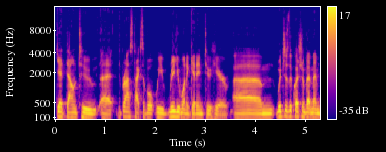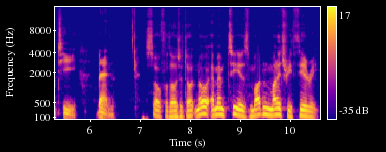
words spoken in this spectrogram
get down to uh, the brass tacks of what we really want to get into here, um, which is the question of MMT. Ben. So, for those who don't know, MMT is modern monetary theory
